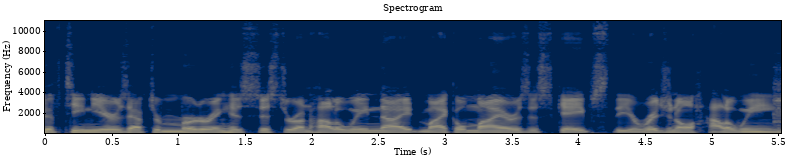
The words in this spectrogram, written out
15 years after murdering his sister on Halloween night, Michael Myers escapes the original Halloween.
